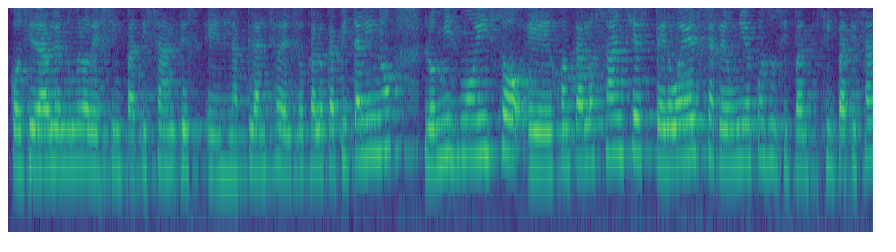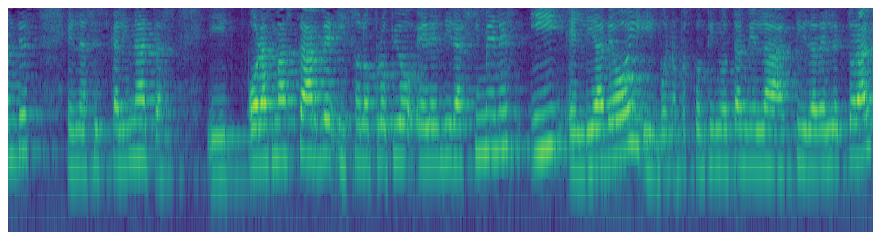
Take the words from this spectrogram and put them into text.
considerable número de simpatizantes en la plancha del Zócalo Capitalino. Lo mismo hizo eh, Juan Carlos Sánchez, pero él se reunió con sus simpatizantes en las escalinatas. Y horas más tarde hizo lo propio Erendira Jiménez y el día de hoy, y bueno, pues continuó también la actividad electoral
